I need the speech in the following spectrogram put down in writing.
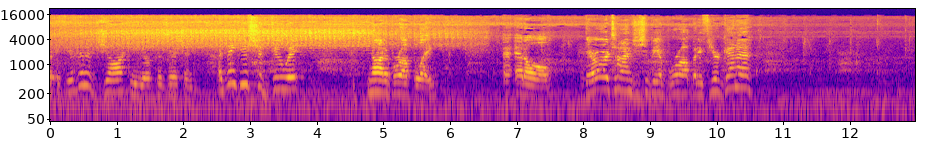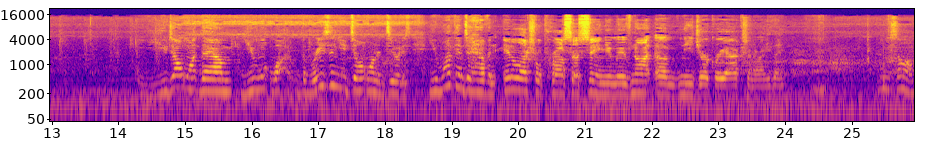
If you're going to jockey your position, I think you should do it not abruptly at all. There are times you should be abrupt, but if you're going to. You don't want them. You wa- the reason you don't want to do it is you want them to have an intellectual process seeing you move, not a knee-jerk reaction or anything. You saw him.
